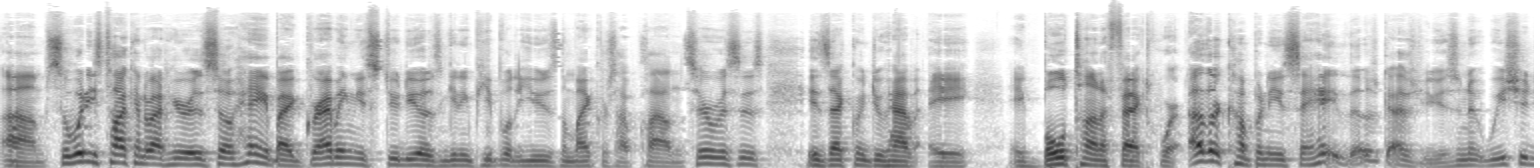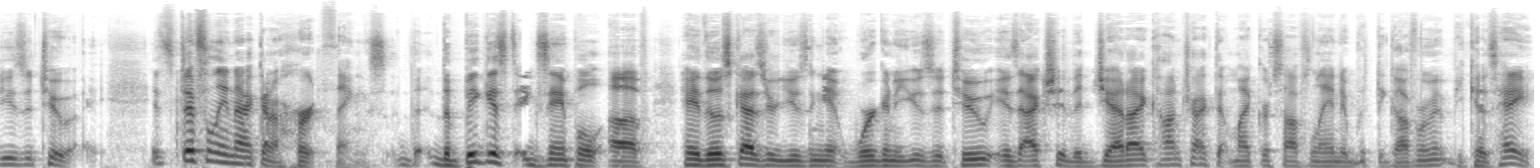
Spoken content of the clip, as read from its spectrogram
Um, so what he's talking about here is so hey, by grabbing these studios and getting people to use the Microsoft Cloud and services, is that going to have a a bolt-on effect where other companies say, hey, those guys are using it, we should use it too? It's definitely not going to hurt things. The, the, biggest example of hey, those guys are using it, we're going to use it too, is actually the Jedi contract that Microsoft landed with the government because hey,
